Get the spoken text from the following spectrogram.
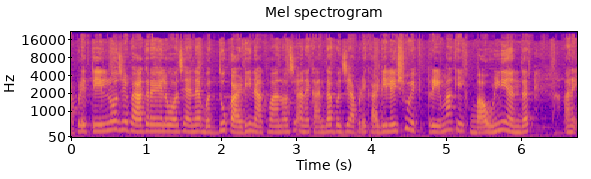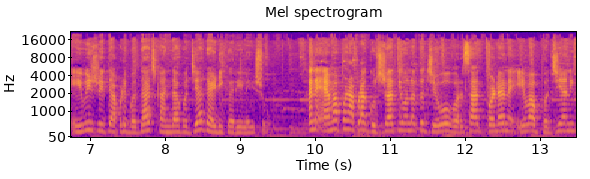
આપણે તેલનો જે ભાગ રહેલો છે એને બધું કાઢી નાખવાનો છે અને કાંદા ભજીયા આપણે કાઢી લઈશું એક ટ્રેમાં કે એક બાઉલની અંદર. અને એવી જ રીતે આપણે બધા જ કાંદા ભજીયા રેડી કરી લઈશું. અને એમાં પણ આપણા ગુજરાતીઓને તો જેવો વરસાદ પડે ને એવા ભજીયાની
